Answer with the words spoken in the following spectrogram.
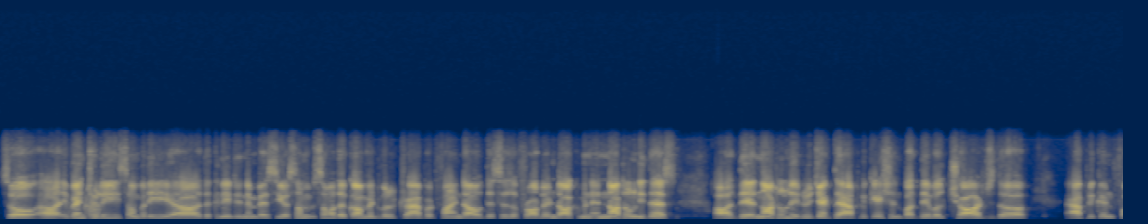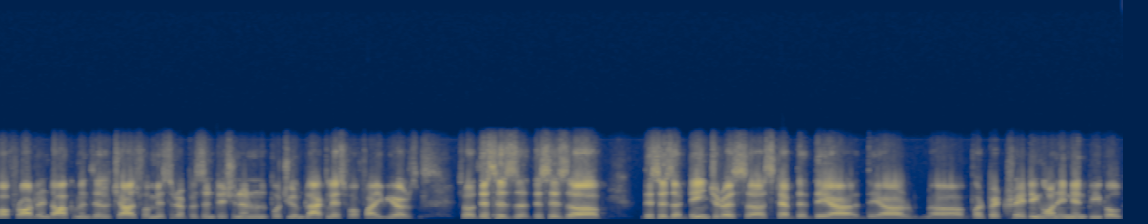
So uh, eventually, somebody, uh, the Canadian embassy or some some other government will trap or find out this is a fraudulent document. And not only this, uh, they not only reject the application, but they will charge the applicant for fraudulent documents. They'll charge for misrepresentation and will put you in blacklist for five years. So this sure. is uh, this is a this is a dangerous uh, step that they are they are uh, perpetrating on Indian people,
